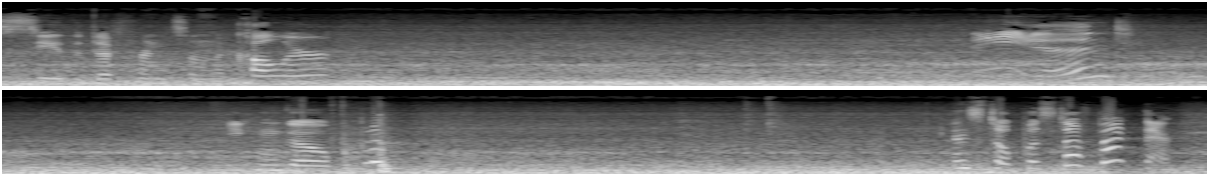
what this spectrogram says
See the difference in the color. And you can go and still put stuff back there.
